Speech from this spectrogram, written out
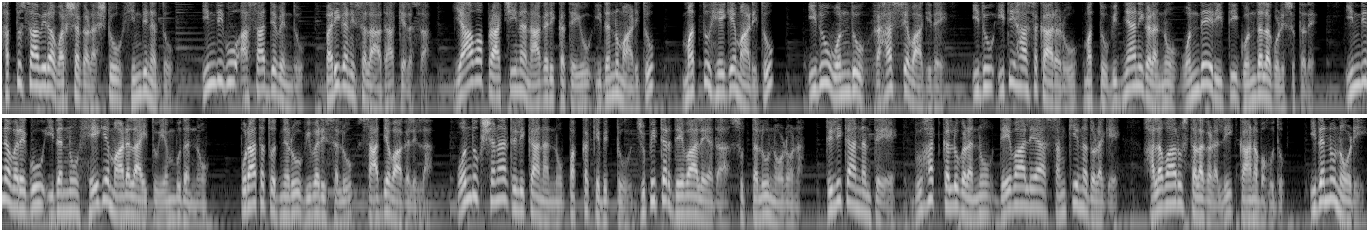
ಹತ್ತು ಸಾವಿರ ವರ್ಷಗಳಷ್ಟು ಹಿಂದಿನದ್ದು, ಇಂದಿಗೂ ಅಸಾಧ್ಯವೆಂದು ಪರಿಗಣಿಸಲಾದ ಕೆಲಸ. ಯಾವ ಪ್ರಾಚೀನ ನಾಗರಿಕತೆಯು ಇದನ್ನು ಮಾಡಿತು ಮತ್ತು ಹೇಗೆ ಮಾಡಿತು? ಇದು ಒಂದು ರಹಸ್ಯವಾಗಿದೆ. ಇದು ಇತಿಹಾಸಕಾರರು ಮತ್ತು ವಿಜ್ಞಾನಿಗಳನ್ನು ಒಂದೇ ರೀತಿ ಗೊಂದಲಗೊಳಿಸುತ್ತದೆ. ಇಂದಿನವರೆಗೂ ಇದನ್ನು ಹೇಗೆ ಮಾಡಲಾಯಿತು ಎಂಬುದನ್ನು ಪುರಾತತ್ವಜ್ಞರು ವಿವರಿಸಲು ಸಾಧ್ಯವಾಗಲಿಲ್ಲ. ಒಂದು ಕ್ಷಣ ಟ್ರಿಲಿಕಾನನ್ನು ಪಕ್ಕಕ್ಕೆ ಬಿಟ್ಟು ಜುಪಿಟರ್ ದೇವಾಲಯದ ಸುತ್ತಲೂ ನೋಡೋಣ. ಟ್ರಿಲಿಕಾನ್ನಂತೆಯೇ ಬೃಹತ್ ಕಲ್ಲುಗಳನ್ನು ದೇವಾಲಯ ಸಂಕೀರ್ಣದೊಳಗೆ ಹಲವಾರು ಸ್ಥಳಗಳಲ್ಲಿ ಕಾಣಬಹುದು. ಇದನ್ನು ನೋಡಿ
